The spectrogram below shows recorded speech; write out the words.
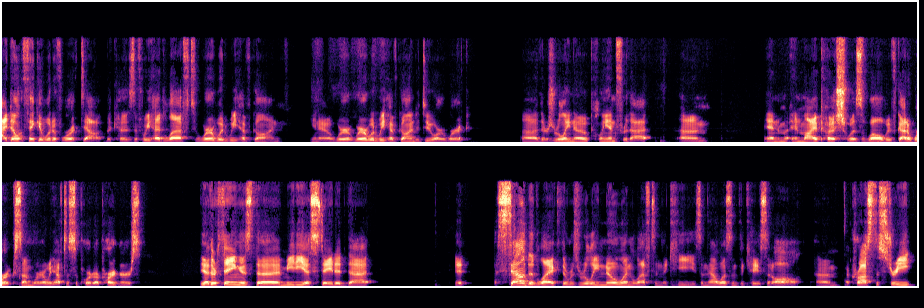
I don't think it would have worked out because if we had left, where would we have gone? You know, where where would we have gone to do our work? Uh, there's really no plan for that. Um, and and my push was, well, we've got to work somewhere. We have to support our partners. The other thing is the media stated that sounded like there was really no one left in the Keys, and that wasn't the case at all. Um, across the street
